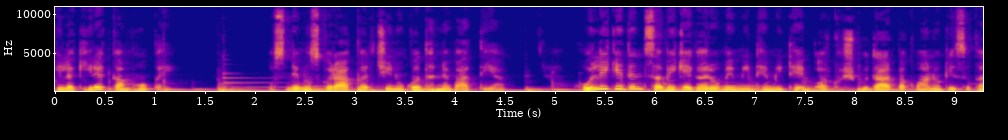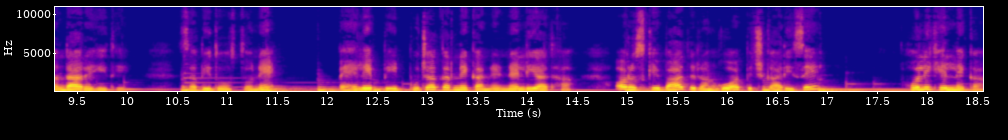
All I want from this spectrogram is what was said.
की लकीरें कम हो गईं। उसने मुस्कुराकर चीनू को धन्यवाद दिया। होली के दिन सभी के घरों में मीठे मीठे और खुशबूदार पकवानों की सुगंध आ रही थी। सभी दोस्तों ने पहले पेट पूजा करने का निर्णय लिया था और उसके बाद रंगों और पिचकारी से होली खेलने का।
